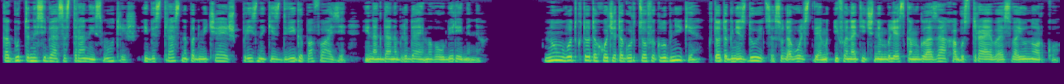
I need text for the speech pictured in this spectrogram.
Как будто на себя со стороны смотришь и бесстрастно подмечаешь признаки сдвига по фазе, иногда наблюдаемого у беременных. Ну, вот кто-то хочет огурцов и клубники, кто-то гнездуется с удовольствием и фанатичным блеском в глазах, обустраивая свою норку.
